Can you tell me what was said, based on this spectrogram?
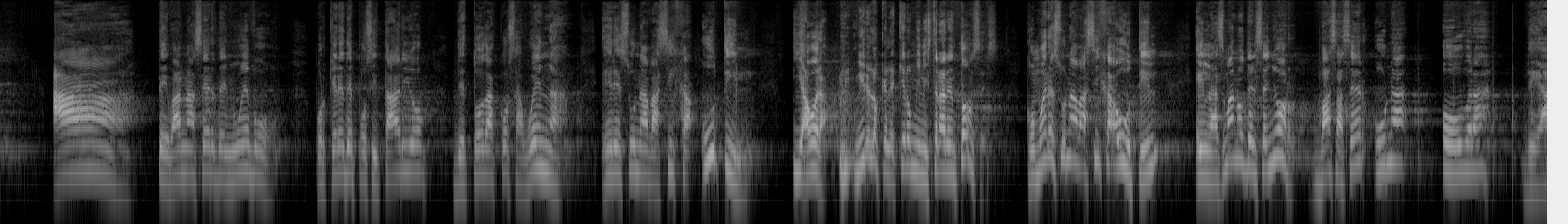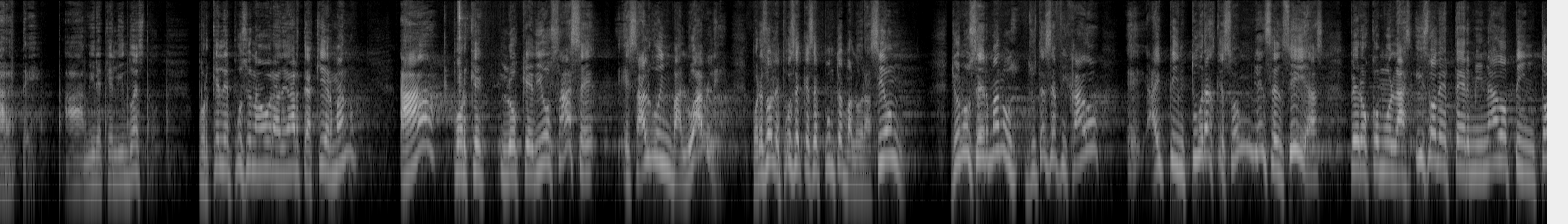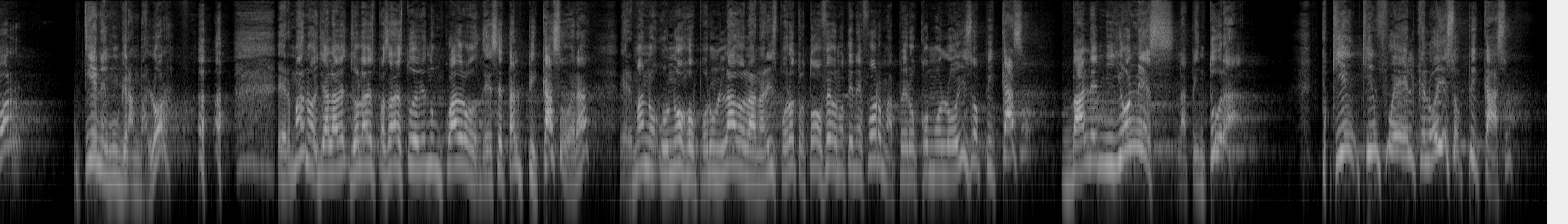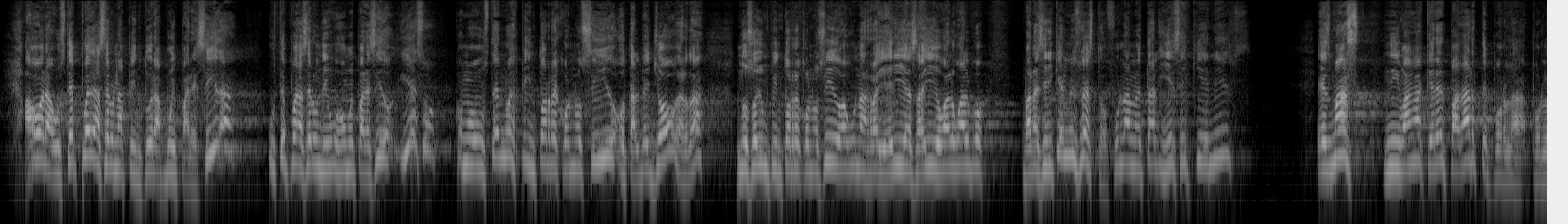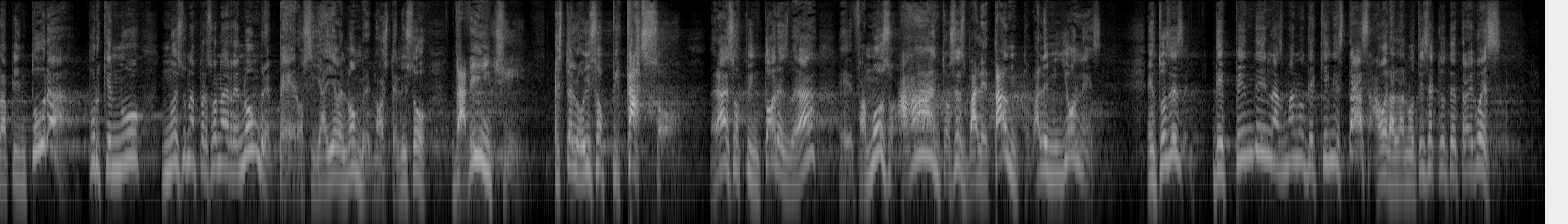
Ah, te van a hacer de nuevo, porque eres depositario de toda cosa buena. Eres una vasija útil. Y ahora, mire lo que le quiero ministrar entonces. Como eres una vasija útil, en las manos del Señor vas a ser una obra de arte. Ah, mire qué lindo esto. ¿Por qué le puse una obra de arte aquí, hermano? Ah, porque lo que Dios hace es algo invaluable. Por eso le puse que ese punto es valoración. Yo no sé, hermano, si usted se ha fijado, eh, hay pinturas que son bien sencillas, pero como las hizo determinado pintor, tienen un gran valor. hermano, ya la, yo la vez pasada estuve viendo un cuadro de ese tal Picasso, ¿verdad? Hermano, un ojo por un lado, la nariz por otro, todo feo, no tiene forma. Pero como lo hizo Picasso, vale millones la pintura. ¿Quién, ¿Quién fue el que lo hizo? Picasso. Ahora, usted puede hacer una pintura muy parecida, usted puede hacer un dibujo muy parecido, y eso, como usted no es pintor reconocido, o tal vez yo, ¿verdad? No soy un pintor reconocido, hago unas rayerías ahí o algo, algo, van a decir, ¿y quién lo hizo esto? Fulano de tal, ¿y ese quién es? Es más, ni van a querer pagarte por la, por la pintura, porque no, no es una persona de renombre, pero si ya lleva el nombre, no, este lo hizo Da Vinci, este lo hizo Picasso, ¿verdad? Esos pintores, ¿verdad? Eh, famosos, ah, entonces vale tanto, vale millones. Entonces, Depende en las manos de quién estás. Ahora, la noticia que yo te traigo es,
